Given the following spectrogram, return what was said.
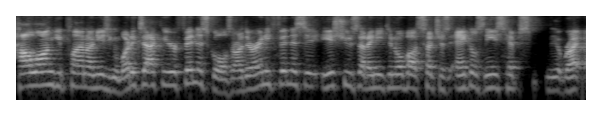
How long do you plan on using it? What exactly are your fitness goals? Are there any fitness issues that I need to know about, such as ankles, knees, hips, right?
